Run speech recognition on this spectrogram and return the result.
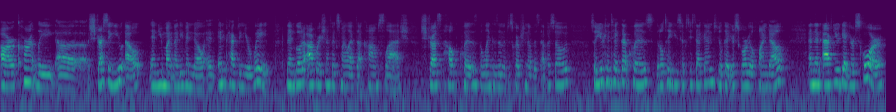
are currently uh, stressing you out and you might not even know and impacting your weight, then go to operationfixmylife.com slash stress health quiz. The link is in the description of this episode. So you can take that quiz. It'll take you 60 seconds. You'll get your score. You'll find out. And then after you get your score,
